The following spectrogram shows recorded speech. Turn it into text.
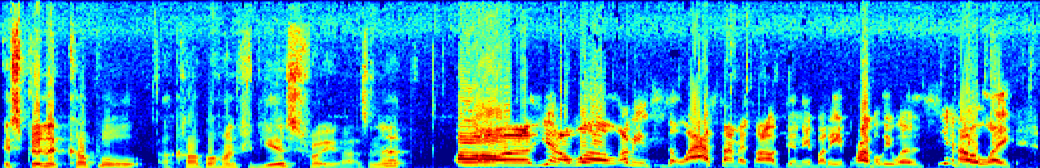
It's been a couple a couple hundred years for you, hasn't it? Uh, you know, well, I mean, since the last time I talked to anybody, it probably was, you know, like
